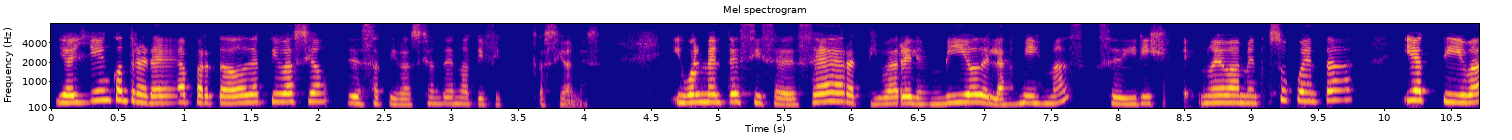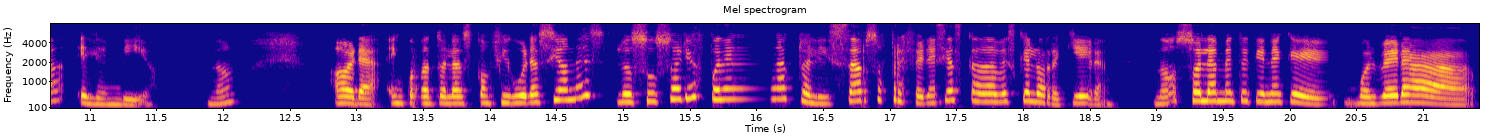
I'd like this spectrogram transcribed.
y allí encontrará el apartado de activación y desactivación de notificaciones. Igualmente, si se desea reactivar el envío de las mismas, se dirige nuevamente a su cuenta y activa el envío, ¿no? Ahora, en cuanto a las configuraciones, los usuarios pueden actualizar sus preferencias cada vez que lo requieran, ¿no? Solamente tiene que volver a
